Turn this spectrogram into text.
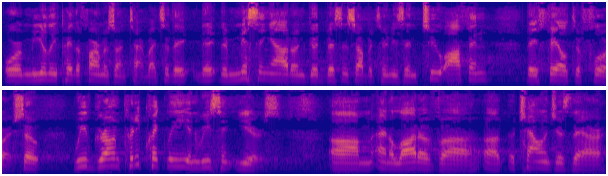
or merely pay the farmers on time, right? So they, they, are missing out on good business opportunities, and too often they fail to flourish. So we've grown pretty quickly in recent years, um, and a lot of uh, uh, challenges there.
